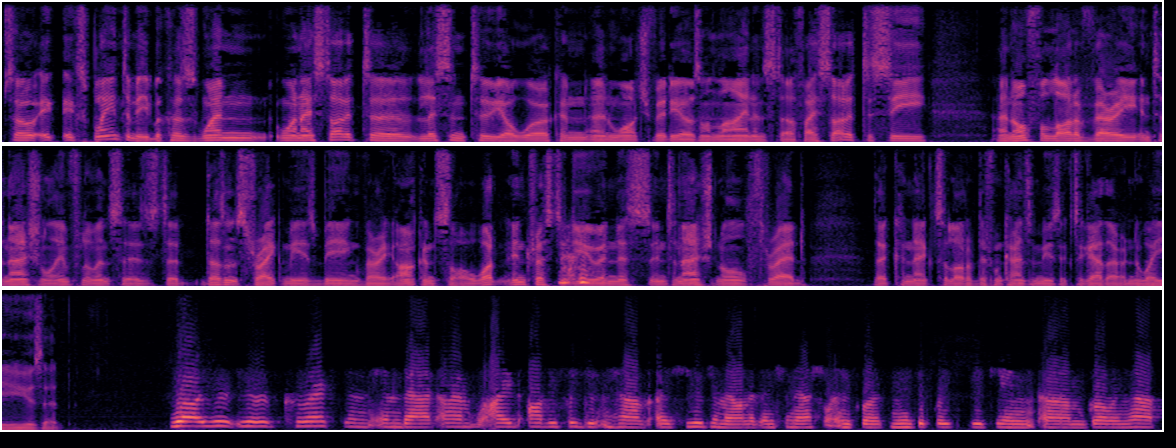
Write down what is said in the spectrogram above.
So I- explain to me because when when I started to listen to your work and, and watch videos online and stuff, I started to see an awful lot of very international influences that doesn't strike me as being very Arkansas. What interested you in this international thread that connects a lot of different kinds of music together and the way you use it? Well, you're you're correct in in that um, I obviously didn't have a huge amount of international influence musically speaking um, growing up.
